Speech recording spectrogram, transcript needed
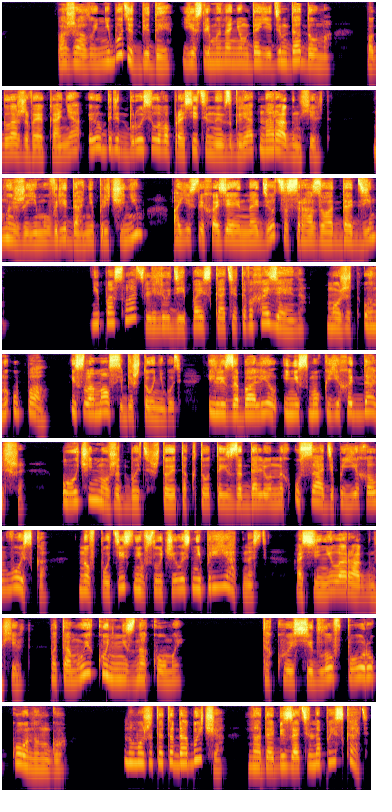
«Пожалуй, не будет беды, если мы на нем доедем до дома». Поглаживая коня, Элдрид бросила вопросительный взгляд на Рагнхельд. «Мы же ему вреда не причиним, а если хозяин найдется, сразу отдадим». Не послать ли людей поискать этого хозяина? Может, он упал и сломал себе что-нибудь, или заболел и не смог ехать дальше. Очень может быть, что это кто-то из отдаленных усадеб ехал в войско, но в пути с ним случилась неприятность, осенила Рагнхельд, потому и конь незнакомый. Такое седло в пору конунгу. Но, может, это добыча? Надо обязательно поискать.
